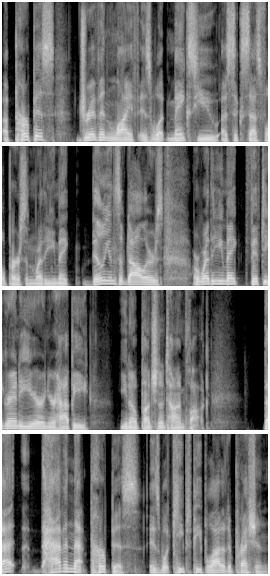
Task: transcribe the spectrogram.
A purpose driven life is what makes you a successful person, whether you make billions of dollars or whether you make 50 grand a year and you're happy, you know, punching a time clock. That having that purpose is what keeps people out of depression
